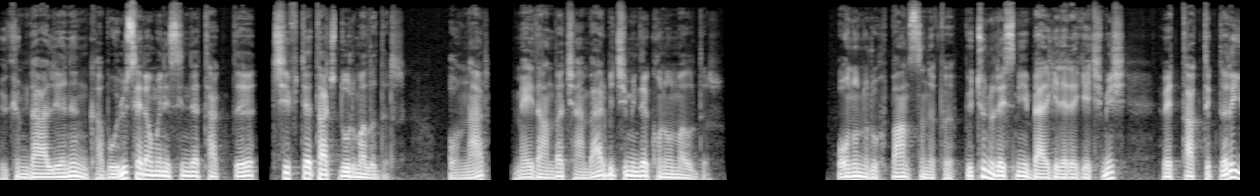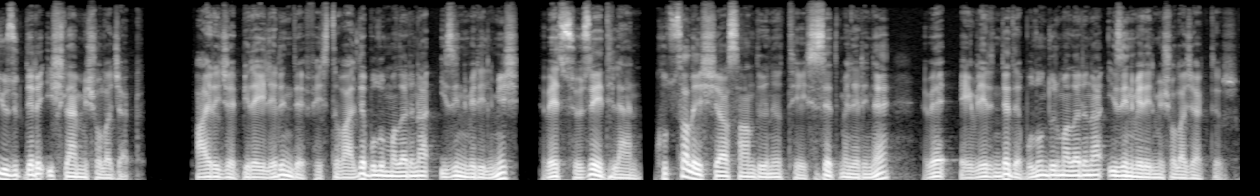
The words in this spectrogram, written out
hükümdarlığının kabulü seremonisinde taktığı çifte taç durmalıdır. Onlar meydanda çember biçiminde konulmalıdır. Onun ruhban sınıfı bütün resmi belgelere geçmiş ve taktıkları yüzüklere işlenmiş olacak. Ayrıca bireylerin de festivalde bulunmalarına izin verilmiş ve sözü edilen kutsal eşya sandığını tesis etmelerine ve evlerinde de bulundurmalarına izin verilmiş olacaktır.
